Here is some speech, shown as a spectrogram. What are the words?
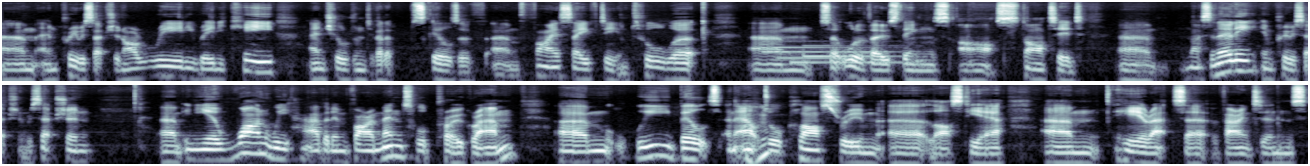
um, and pre-reception are really, really key, and children develop skills of um, fire safety and tool work. Um, so all of those things are started um, nice and early in pre-reception reception. Um, in year one, we have an environmental program. Um, we built an Mm-hmm. outdoor classroom uh, last year um, here at uh, Farrington's,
